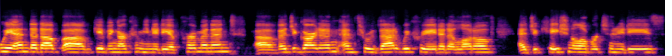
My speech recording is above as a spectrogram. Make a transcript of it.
we ended up uh, giving our community a permanent uh, veggie garden. And through that, we created a lot of educational opportunities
